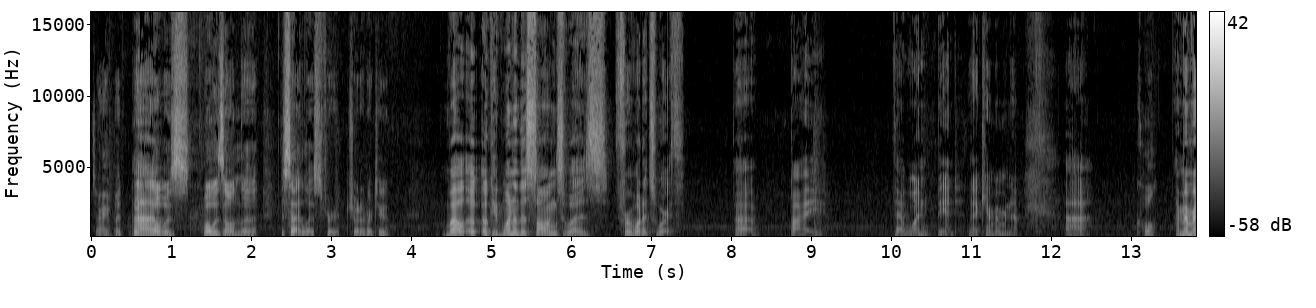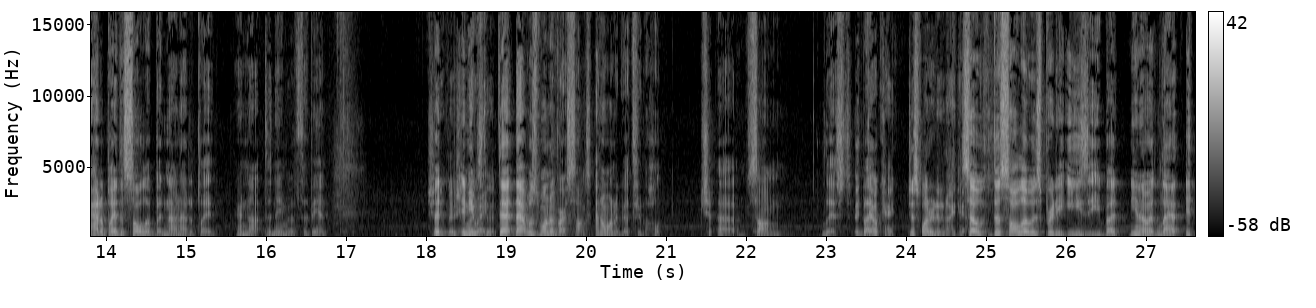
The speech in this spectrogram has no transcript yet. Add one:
Sorry, but what, Uh, what was what was on the, the set list for show number two? Well, okay, one of the songs was "For What It's Worth," uh, by that one band that I can't remember now. Uh, Cool. I remember how to play the solo, but not how to play or not the name of the band. Should've But anyway, it. that that was one of our songs. I don't want to go through the whole uh, song list, but okay, just wanted an idea. so the solo is pretty easy. But you know, it la- it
